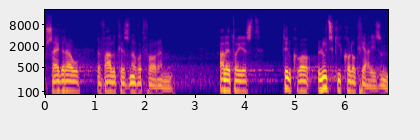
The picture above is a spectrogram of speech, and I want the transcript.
przegrał walkę z nowotworem. Ale to jest tylko ludzki kolokwializm.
